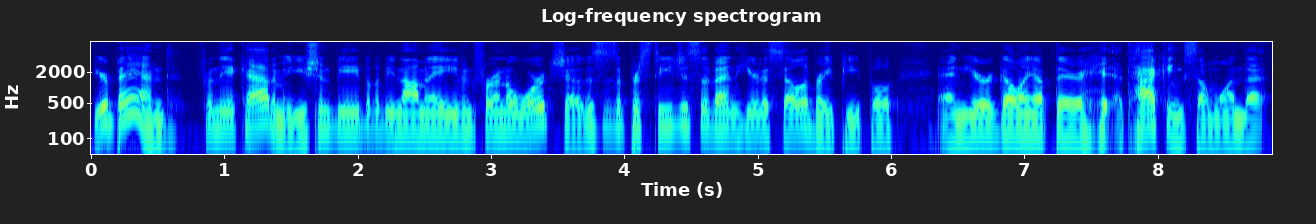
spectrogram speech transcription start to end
you're banned from the academy. You shouldn't be able to be nominated even for an award show. This is a prestigious event here to celebrate people, and you're going up there hit, attacking someone that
